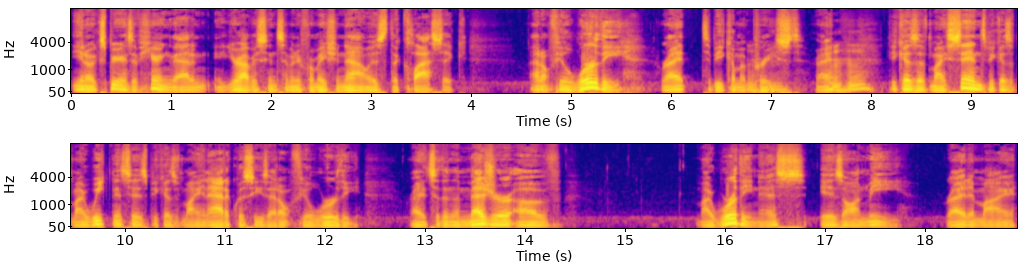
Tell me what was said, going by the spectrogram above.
you know, experience of hearing that, and you're obviously in seminary formation now, is the classic, I don't feel worthy, right, to become a priest, right? Because of my sins, because of my weaknesses, because of my inadequacies, I don't feel worthy, right? So then the measure of my worthiness is on me, right? And my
